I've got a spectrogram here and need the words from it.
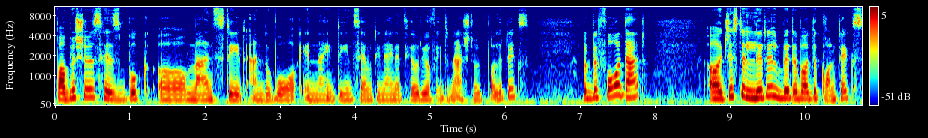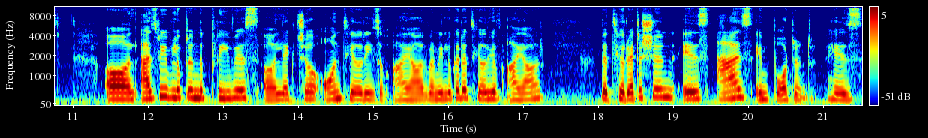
publishes his book uh, Man's State and the War in 1979, A Theory of International Politics. But before that, uh, just a little bit about the context. Uh, as we've looked in the previous uh, lecture on theories of IR, when we look at a theory of IR, the theoretician is as important. His,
